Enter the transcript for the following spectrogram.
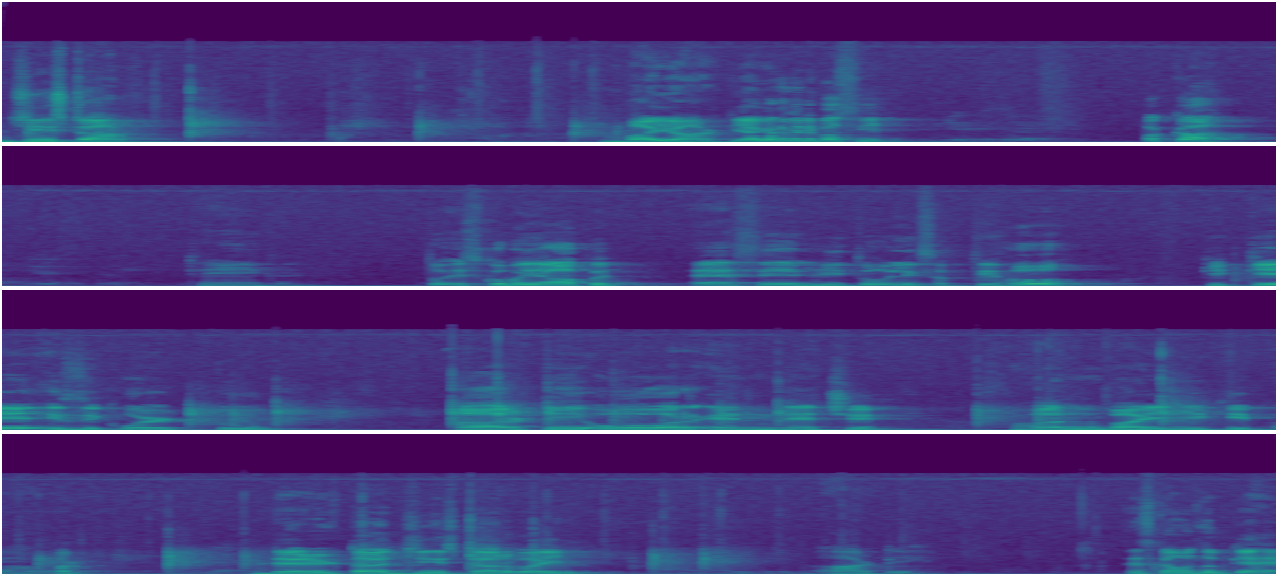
G star by R T आ गया ना मेरे पास ये? पक्का? ठीक है। तो इसको भैया आप ऐसे भी तो लिख सकते हो कि k is equal to R T over N H one by E की power, delta G star by R T. इसका मतलब क्या है?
